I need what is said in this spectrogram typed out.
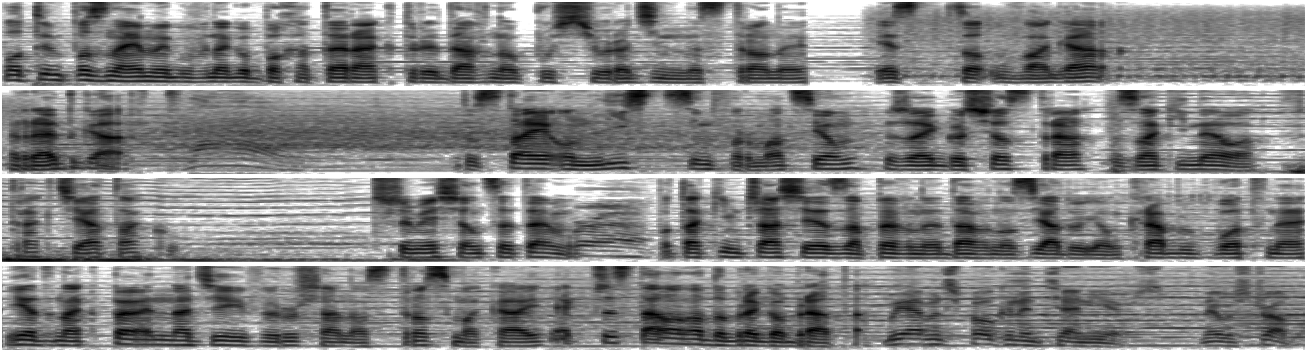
Po tym poznajemy głównego bohatera, który dawno opuścił rodzinne strony. Jest to, uwaga, Redguard. Dostaje on list z informacją, że jego siostra zaginęła w trakcie ataku. Trzy miesiące temu. Po takim czasie zapewne dawno zjadły ją kraby błotne, jednak pełen nadziei wyrusza na Stros Mackay, jak przystało na dobrego brata. We haven't spoken in 10 years. There was trouble.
